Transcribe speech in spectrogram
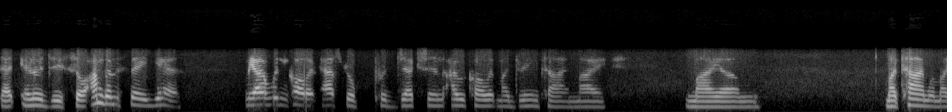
that energy. So I'm going to say yes. I mean, I wouldn't call it astral projection. I would call it my dream time, my my um, my time when my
